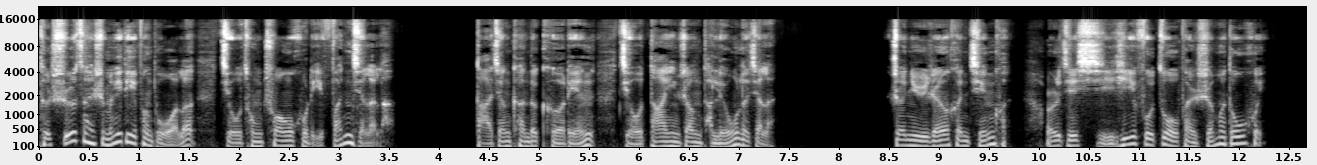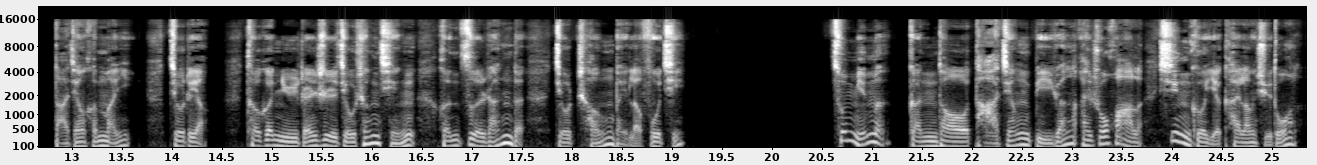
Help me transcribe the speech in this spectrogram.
她实在是没地方躲了，就从窗户里翻进来了。大江看得可怜，就答应让他留了下来。这女人很勤快，而且洗衣服、做饭什么都会。大江很满意。就这样，他和女人日久生情，很自然的就成为了夫妻。村民们感到大江比原来爱说话了，性格也开朗许多了。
